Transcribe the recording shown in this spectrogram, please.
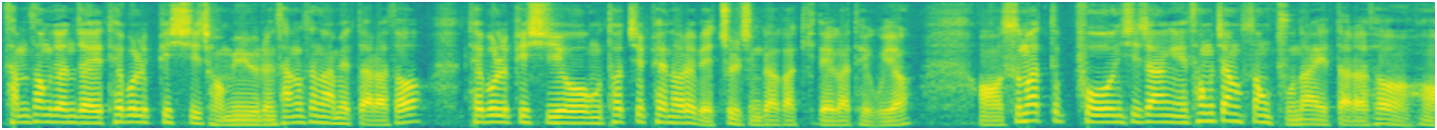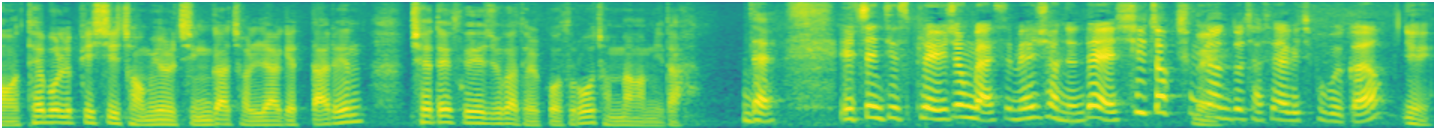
삼성전자의 태블릿 PC 점유율은 상승함에 따라서 태블릿 PC용 터치 패널의 매출 증가가 기대가 되고요. 어, 스마트폰 시장의 성장성 둔화에 따라서 어, 태블릿 PC 점유율 증가 전략에 따른 최대 수혜주가 될 것으로 전망합니다. 네. 일진 디스플레이 중 말씀해 주셨는데 실적 측면도 자세하게 짚어볼까요? 예.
